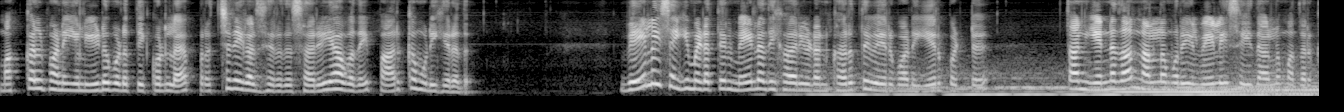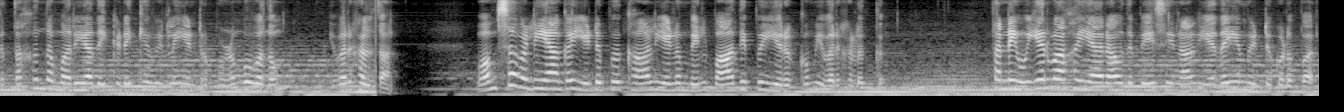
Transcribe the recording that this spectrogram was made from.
மக்கள் பணியில் ஈடுபடுத்தி கொள்ள பிரச்சனைகள் சிறிது சரியாவதை பார்க்க முடிகிறது. வேலை செய்யும் இடத்தில் மேலதிகாரியுடன் கருத்து வேறுபாடு ஏற்பட்டு தான் என்னதான் நல்ல முறையில் வேலை செய்தாலும் அதற்கு தகுந்த மரியாதை கிடைக்கவில்லை என்று புழம்புவதும் இவர்கள்தான். வம்ச வழியாக இடுப்பு கால் எலும்பில் பாதிப்பு இருக்கும் இவர்களுக்கு. தன்னை உயர்வாக யாராவது பேசினால் எதையும் விட்டு கொடுப்பார்.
